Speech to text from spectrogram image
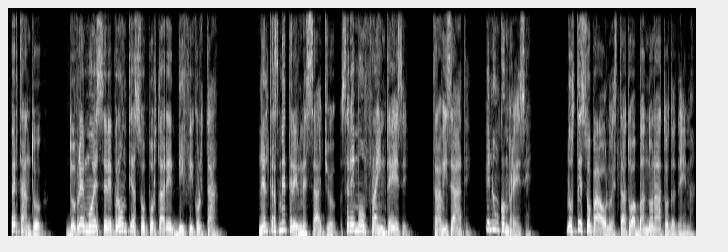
Pertanto, dovremmo essere pronti a sopportare difficoltà. Nel trasmettere il messaggio saremo fraintesi, travisati e non compresi. Lo stesso Paolo è stato abbandonato da Dema,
